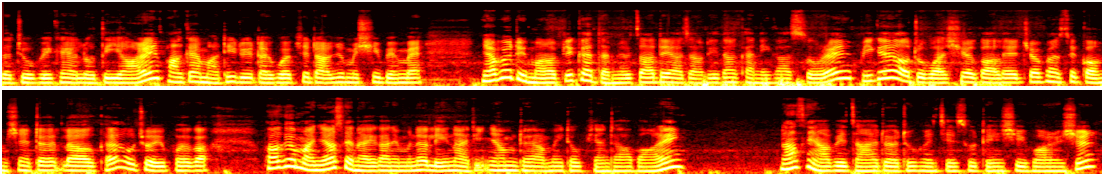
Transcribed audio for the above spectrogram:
လည်းကြိုပေးခဲ့လို့သိရတယ်။ဖားကတ်မှာထိတွေ့တိုက်ပွဲဖြစ်တာမျိုးမရှိပေမဲ့ညဘက်တွေမှာတော့ပြစ်ကတ်တဲ့မျိုးကြားတဲ့အကြောင်းဒေသခံတွေကဆိုရယ်။ပြီးခဲ့တဲ့အောက်တိုဘာ10ရက်ကလည်းဂျပန်စစ်ကော်မရှင်တက်လောက်ခန့်အုပ်ချုပ်ရေးဖွဲ့ကဖားကတ်မှာည10:00နာရီကနေမနက်4:00နာရီထိညမထွက်အမိန့်ထုတ်ပြန်ထားပါတယ်။နောက်ဆင်အားပေးကြတဲ့အတွက်ဒုဝန်ကျေးဇူးတင်ရှိပါရရှင်။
